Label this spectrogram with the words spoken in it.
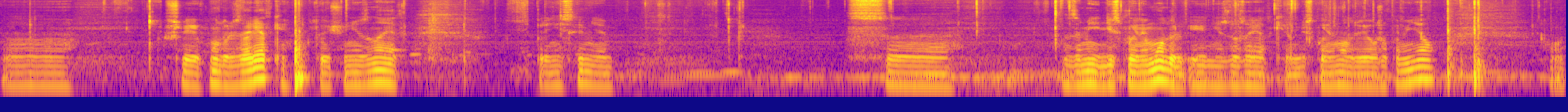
э, шлейф модуль зарядки. Кто еще не знает, принесли мне с, э, заменить дисплейный модуль и гнездо зарядки. Дисплейный модуль я уже поменял. Вот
